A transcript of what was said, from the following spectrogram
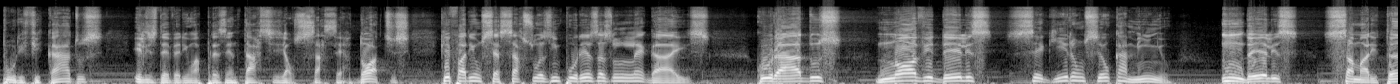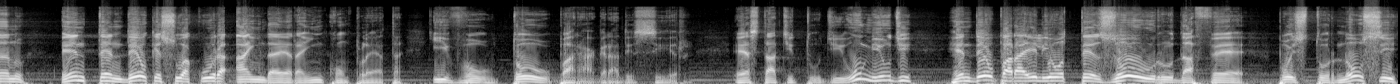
Purificados, eles deveriam apresentar-se aos sacerdotes, que fariam cessar suas impurezas legais. Curados, nove deles seguiram seu caminho. Um deles, samaritano, entendeu que sua cura ainda era incompleta e voltou para agradecer. Esta atitude humilde rendeu para ele o tesouro da fé, pois tornou-se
